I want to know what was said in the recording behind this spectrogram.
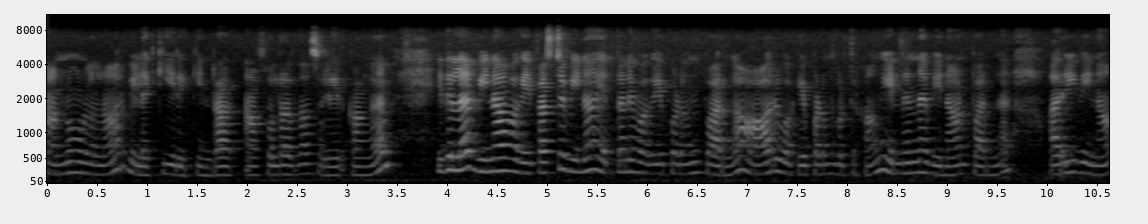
நன்னூலனார் விளக்கி இருக்கின்றார். நான் சொல்கிறது தான் சொல்லியிருக்காங்க. இதில் வினா வகை ஃபஸ்ட்டு வினா எத்தனை வகைப்படும்னு பாருங்கள் ஆறு வகைப்படும் கொடுத்துருக்காங்க. என்னென்ன வினான்னு பாருங்கள் அறிவினா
